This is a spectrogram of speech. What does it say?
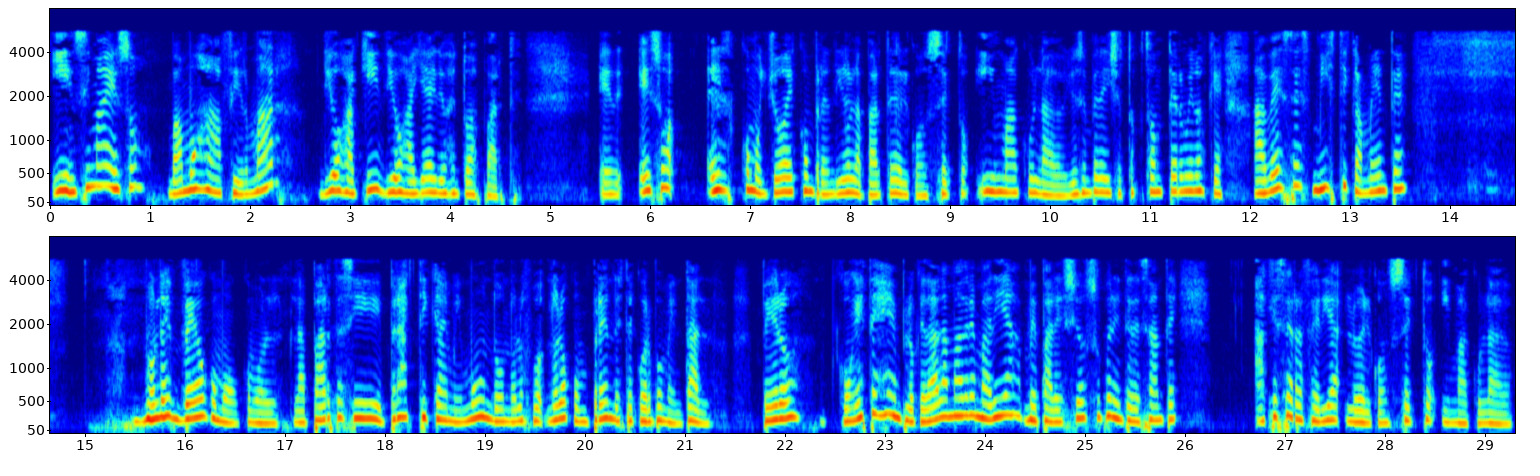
Y encima de eso, vamos a afirmar Dios aquí, Dios allá y Dios en todas partes. Eh, eso es como yo he comprendido la parte del concepto inmaculado. Yo siempre he dicho, estos son términos que a veces místicamente no les veo como, como la parte así práctica de mi mundo, no, no lo comprende este cuerpo mental. Pero con este ejemplo que da la Madre María, me pareció súper interesante a qué se refería lo del concepto inmaculado.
